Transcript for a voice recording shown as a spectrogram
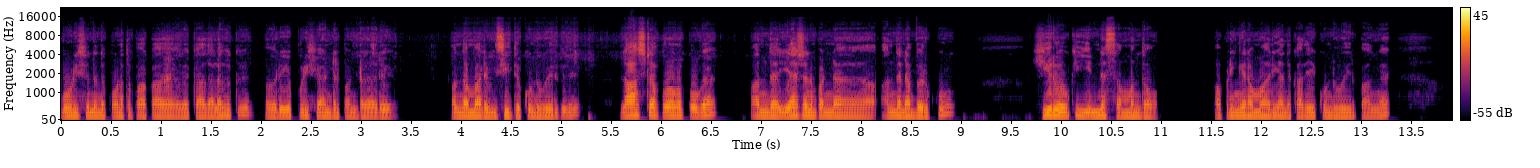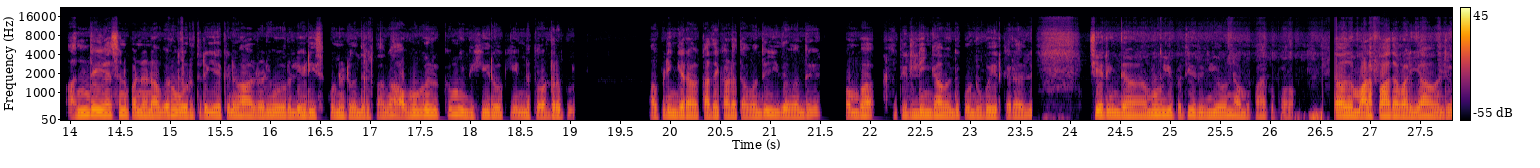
போலீஸ் வந்து அந்த பணத்தை பார்க்க வைக்காத அளவுக்கு அவர் எப்படி ஹேண்டில் பண்ணுறாரு அந்த மாதிரி விஷயத்தை கொண்டு போயிருக்குது. லாஸ்ட்டாக போக போக அந்த ஏசன் பண்ண அந்த நபருக்கும் ஹீரோவுக்கு என்ன சம்மந்தம் அப்படிங்கிற மாதிரி அந்த கதையை கொண்டு போயிருப்பாங்க. அந்த ஏசன் பண்ண நபரும் ஒருத்தர் ஏற்கனவே ஆல்ரெடி ஒரு லேடிஸ் கொண்டுட்டு வந்திருப்பாங்க. அவங்களுக்கும் இந்த ஹீரோவுக்கு என்ன தொடர்பு அப்படிங்கிற கதை காலத்தை வந்து இதை வந்து ரொம்ப த்ரில்லிங்காக வந்து கொண்டு போயிருக்கிறாரு. சரி இந்த மூவியை பற்றி ரிவ்யூன்னு நம்ம பார்க்க போகிறோம் அதாவது மலைப்பாதை வழியாக வந்து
